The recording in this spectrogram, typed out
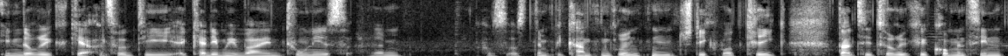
in der Rückkehr, also die Academy war in Tunis, ähm, aus, aus den bekannten Gründen, Stichwort Krieg. Und als sie zurückgekommen sind,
